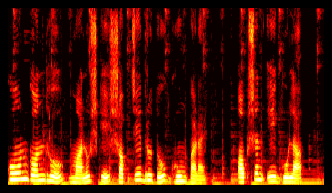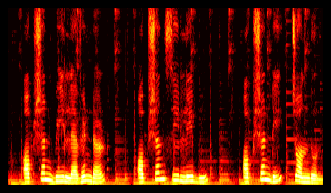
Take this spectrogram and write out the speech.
কোন গন্ধ মানুষকে সবচেয়ে দ্রুত ঘুম পাড়ায়? অপশন এ গোলাপ, option B lavender, option C লেবু, অপশন ডি চন্দন।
